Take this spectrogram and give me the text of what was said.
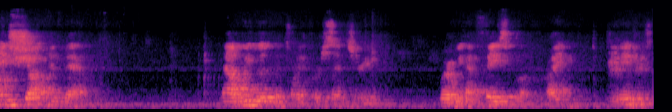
and shut him down. Now, we live in the 21st century where we have Facebook, right? Teenagers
